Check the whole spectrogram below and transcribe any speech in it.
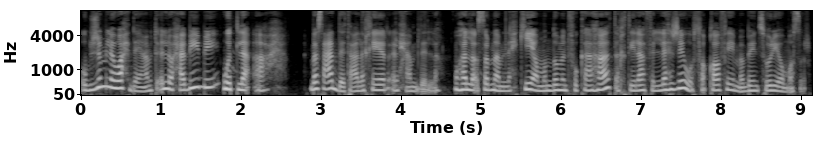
وبجملة واحدة عم تقله حبيبي وتلقح. بس عدت على خير الحمد لله. وهلأ صرنا بنحكيها من ضمن فكاهات اختلاف اللهجة والثقافة ما بين سوريا ومصر.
